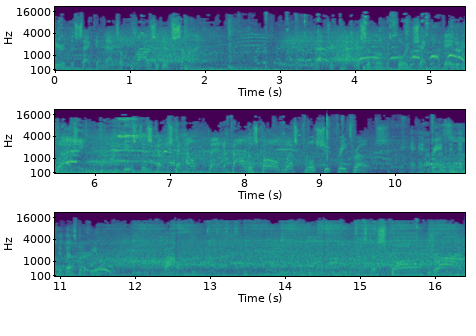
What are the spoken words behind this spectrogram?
here in the second. That's a positive sign. Patrick Patterson on the floor checking David West. Huestis comes to help, and a foul is called. West will shoot free throws. And, that's going to be wow. Just a strong drive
